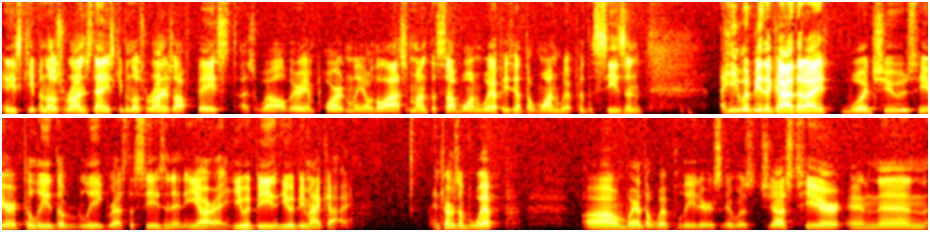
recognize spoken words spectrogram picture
and he's keeping those runs down. He's keeping those runners off base as well. Very importantly, over the last month, the sub one WHIP. He's got the one WHIP for the season. He would be the guy that I would choose here to lead the league rest of the season in ERA. He would be he would be my guy. In terms of WHIP, um, where are the WHIP leaders? It was just here, and then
